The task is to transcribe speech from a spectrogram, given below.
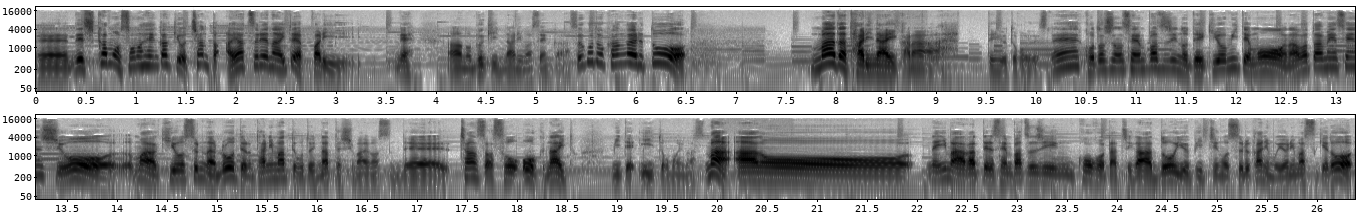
えでしかもその変化球をちゃんと操れないとやっぱりねあの武器になりませんから。そういうことを考えるとまだ足りないかな。っていうところですね。今年の先発陣の出来を見ても生田目選手を、まあ、起用するならローテの谷間ってことになってしまいますんでチャンスはそう多くないと。見ていいと思います。まああのー、ね、今上がってる先発陣候補たちがどういうピッチングをするかにもよりますけど、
